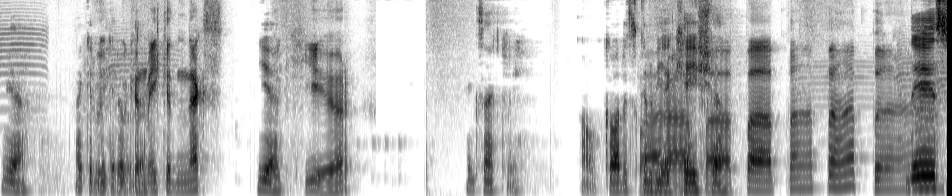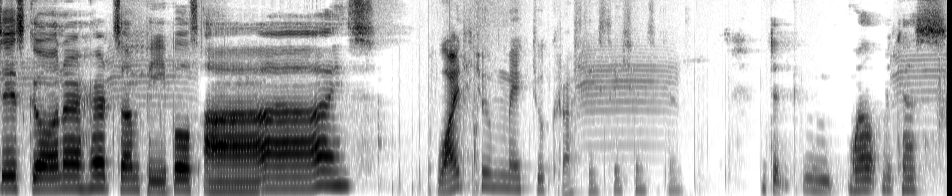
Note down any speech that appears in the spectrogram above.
Yeah, I could make it we can there. make it next Yeah, here. exactly. Oh god, it's gonna be acacia. This is gonna hurt some people's eyes. Why did you make two crafting stations again? Did, mm, well, because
